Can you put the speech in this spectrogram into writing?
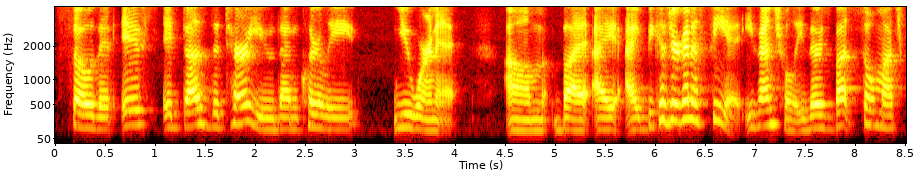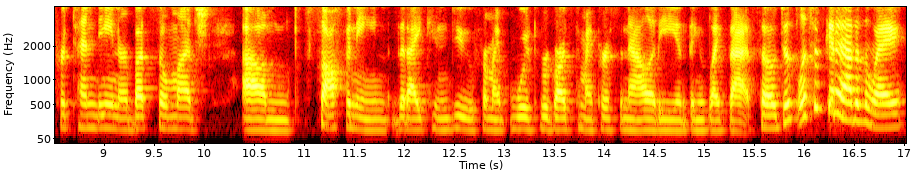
so that if it does deter you, then clearly you weren't it Um, but I, I because you're gonna see it eventually. There's but so much pretending or but so much um, softening that I can do for my with regards to my personality and things like that. So just let's just get it out of the way.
